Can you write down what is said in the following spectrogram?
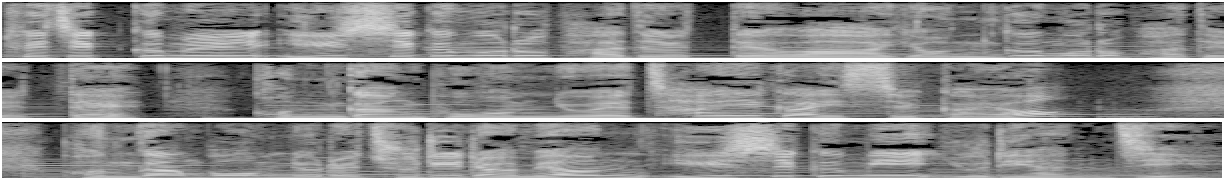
퇴직금을 일시금으로 받을 때와 연금으로 받을 때 건강보험료의 차이가 있을까요? 건강보험료를 줄이려면 일시금이 유리한지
